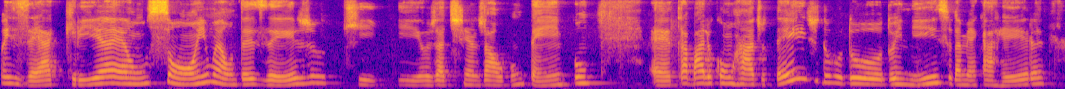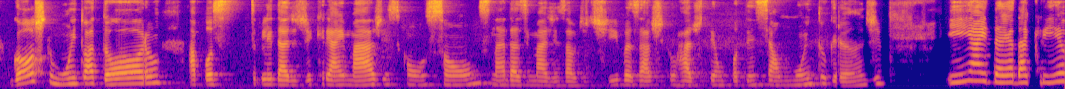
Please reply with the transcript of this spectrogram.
Pois é, a cria é um sonho, é um desejo que eu já tinha já há algum tempo. É, trabalho com rádio desde do, do, do, início da minha carreira. Gosto muito, adoro a possibilidade de criar imagens com os sons, né, das imagens auditivas. Acho que o rádio tem um potencial muito grande. E a ideia da CRIA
